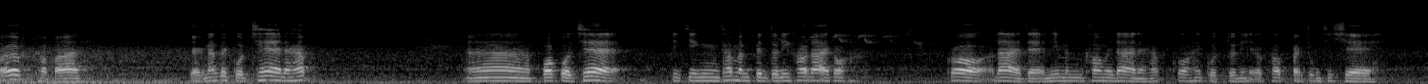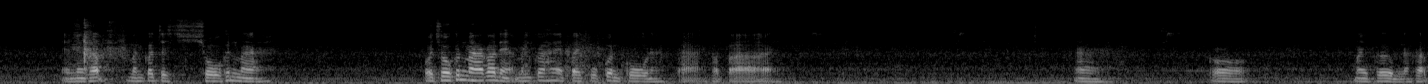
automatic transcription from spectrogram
ปึ๊บเข้าไป จากนั้นไปกดแช่นะครับอ่าพอกดแช่จริงๆ ถ้ามันเป็นตัวนี้เข้าได้ก็ก็ได้แต่อันนี้มันเข้าไม่ได้นะครับ ก็ให้กดตัวนี้แล้วเข้าไปตรงที่แชร์เห็นไหมครับ มันก็จะโชว์ขึ้นมา พอโชว์ขึ้นมาก็เนี่ย มันก็ให้ไป Google Go นะไปเข้าไปอ่าก็ไม่เพิ่มนะครับ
